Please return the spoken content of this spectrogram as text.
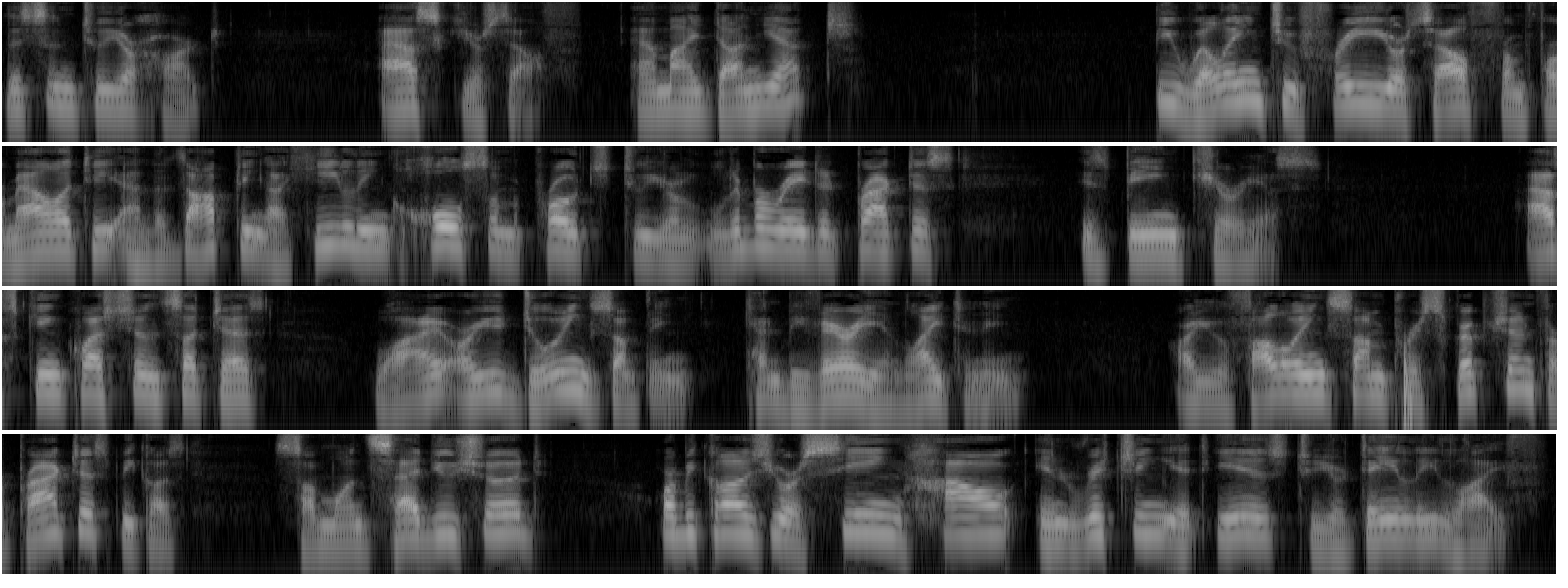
Listen to your heart. Ask yourself, Am I done yet? Be willing to free yourself from formality and adopting a healing, wholesome approach to your liberated practice is being curious. Asking questions such as, Why are you doing something? can be very enlightening. Are you following some prescription for practice because someone said you should, or because you are seeing how enriching it is to your daily life?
